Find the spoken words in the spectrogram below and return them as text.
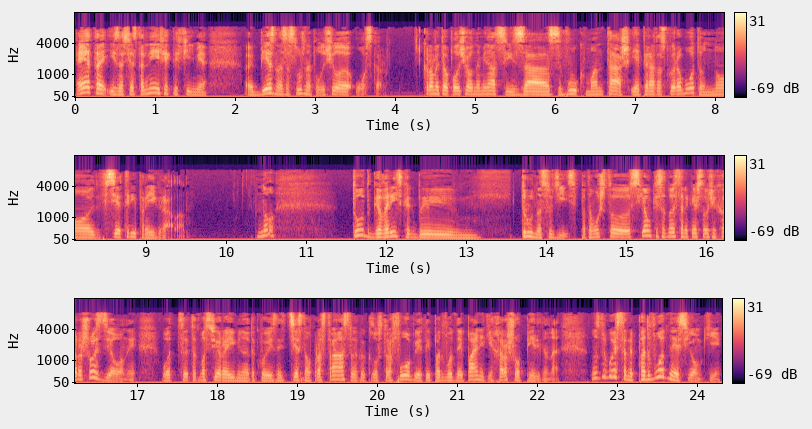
это и за все остальные эффекты в фильме э, Бездна заслуженно получила Оскар. Кроме того, получила номинации за звук, монтаж и операторскую работу, но все три проиграла. Но тут говорить как бы трудно судить, потому что съемки, с одной стороны, конечно, очень хорошо сделаны. Вот эта атмосфера именно такой, знаете, тесного пространства, такой клаустрофобии, этой подводной паники хорошо передана. Но, с другой стороны, подводные съемки,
